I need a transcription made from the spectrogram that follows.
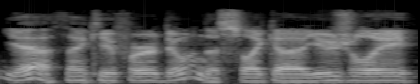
Yeah, thank you for doing this. Like, uh, usually,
